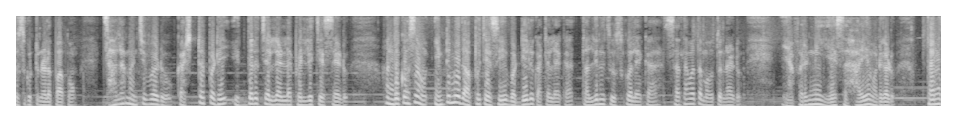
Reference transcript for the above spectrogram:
చూసుకుంటున్నాడు పాపం. చాలా మంచివాడు కష్టపడి ఇద్దరు చెల్లెళ్ళ పెళ్ళి చేశాడు. అందుకోసం ఇంటి మీద అప్పు చేసి వడ్డీలు కట్టలేక తల్లిని చూసుకోలేక సతమతమవుతున్నాడు. ఎవరిని ఏ సహాయం అడగడు. తను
